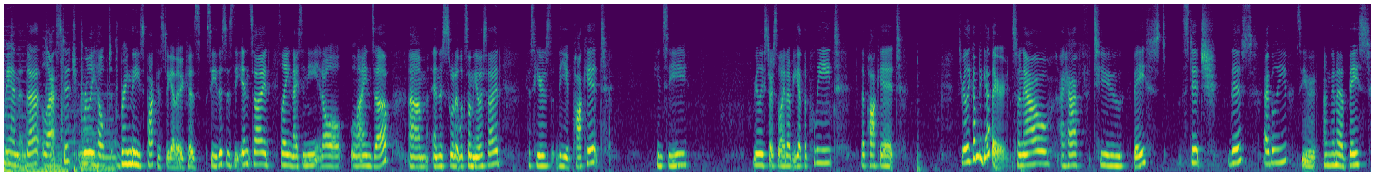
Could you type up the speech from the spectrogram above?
Man, that last stitch really helped bring these pockets together because see, this is the inside. It's laying nice and neat. It all lines up. Um, and this is what it looks on the other side because here's the pocket. You can see really starts to line up. You got the pleat, the pocket. It's really come together. So now I have to baste stitch this, I believe. See, I'm gonna baste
